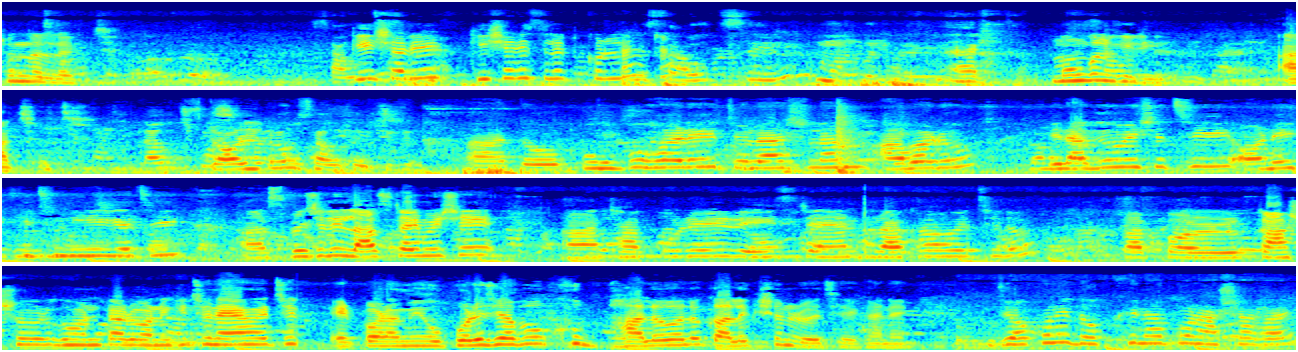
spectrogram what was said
সুন্দর লাগছে। কি শাড়ি? কি শাড়ি সিলেক্ট করলে সাউথ সিল্ক মঙ্গল একদম। মঙ্গলগিরি। আচ্ছা আচ্ছা। স্টলটাও সাউথ তো পুম্পুহারে চলে আসলাম আবারও। এর আগেও এসেছি, অনেক কিছু নিয়ে গেছি। স্পেশালি লাস্ট টাইম এসে ঠাকুরের এই স্ট্যান্ড রাখা হয়েছিল। তারপর কাঁসর ঘণ্টার অনেক কিছু নেওয়া হয়েছে। এরপর আমি উপরে যাব, খুব ভালো ভালো কালেকশন রয়েছে এখানে। যখনই দক্ষিণাপন আসা হয়,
